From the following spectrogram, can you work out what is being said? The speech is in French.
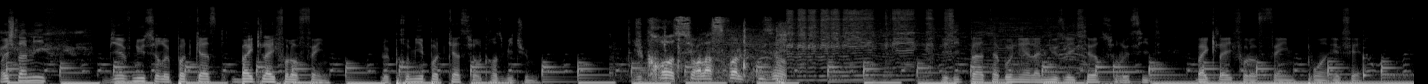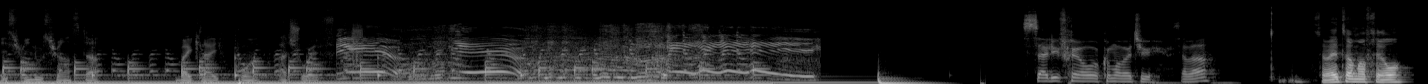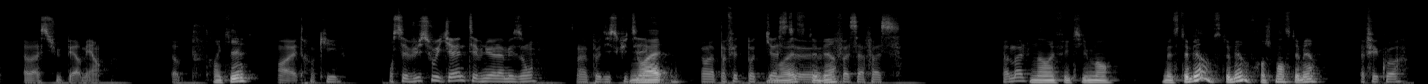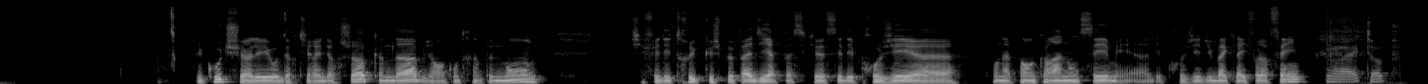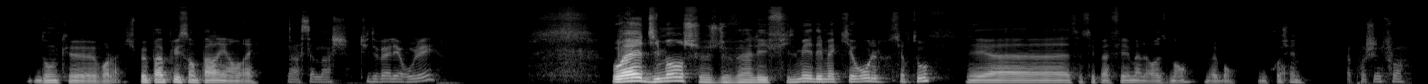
Wesh l'ami, bienvenue sur le podcast Bike Life Hall of Fame, le premier podcast sur le cross bitume. Du cross sur l'asphalte, cousin. N'hésite pas à t'abonner à la newsletter sur le site bikelifehalloffame.fr et suis-nous sur Insta bikelife.hof. Salut frérot, comment vas-tu? Ça va? Ça va et toi, mon frérot? Ça va super bien. Top. Tranquille Ouais, tranquille. On s'est vu ce week-end, t'es venu à la maison, on a un peu discuté. Ouais, On n'a pas fait de podcast Ouais, euh, bien. face à face. Pas mal. non, effectivement. Mais c'était bien, c'était bien, franchement, c'était bien. T'as fait quoi? Écoute, je suis allé au Dirty Rider Shop, comme d'hab, j'ai rencontré un peu de monde. J'ai fait des trucs que je peux pas dire parce que c'est des projets euh, qu'on n'a pas encore annoncés, mais euh, des projets du Bike Life Hall of Fame. Ouais, top. Donc euh, voilà, je peux pas plus en parler en vrai. Ah, ça marche. Tu devais aller rouler? Ouais, dimanche, je devais aller filmer des mecs qui roulent, surtout. Et euh, ça s'est pas fait, malheureusement. Mais bon, une prochaine. la prochaine fois.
